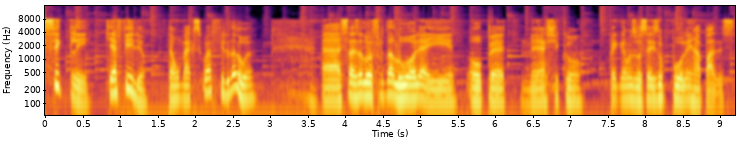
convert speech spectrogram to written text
Xicli, que é filho. Então o México é filho da lua. Uh, Cidade da Lua, filho da lua, olha aí. Opet, México. Pegamos vocês no pulo, hein, rapazes.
